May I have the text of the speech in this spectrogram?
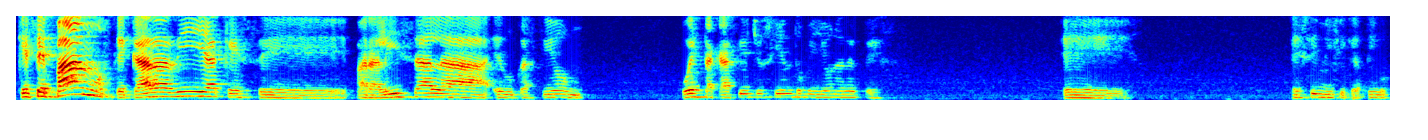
Que sepamos que cada día que se paraliza la educación cuesta casi 800 millones de pesos. Eh, es significativo.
